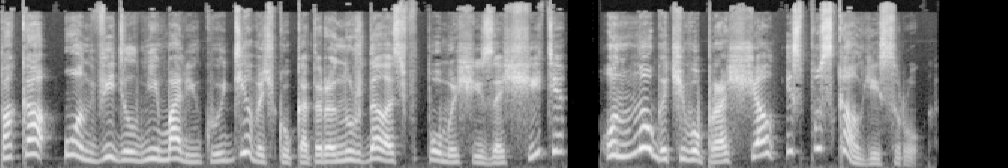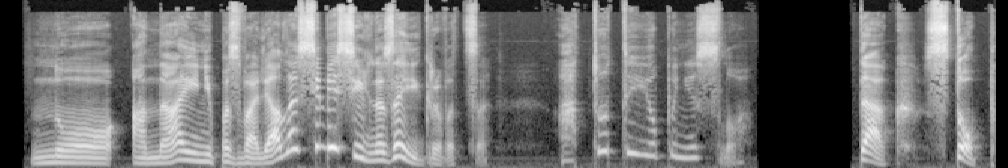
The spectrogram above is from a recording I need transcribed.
Пока он видел в ней маленькую девочку, которая нуждалась в помощи и защите, он много чего прощал и спускал ей с рук. Но она и не позволяла себе сильно заигрываться. А тут ее понесло. «Так, стоп!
